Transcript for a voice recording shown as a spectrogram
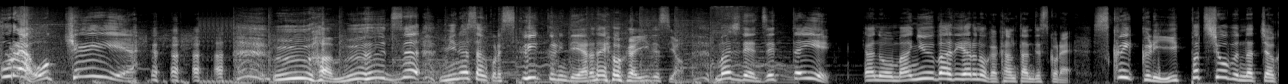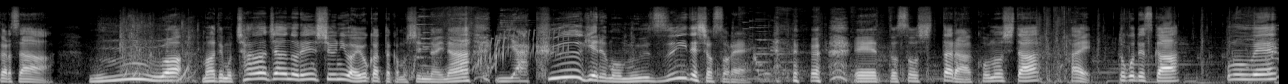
ほらオッケー。うーわむず皆さんこれスクイックリンでやらない方がいいですよ。マジで絶対あのマニューバーでやるのが簡単ですこれ。スクイックリン一発勝負になっちゃうからさ。うーわ。まあでもチャージャーの練習には良かったかもしんないな。いやクーゲルもむずいでしょそれ。えっとそしたらこの下。はい。どこですか？この上？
